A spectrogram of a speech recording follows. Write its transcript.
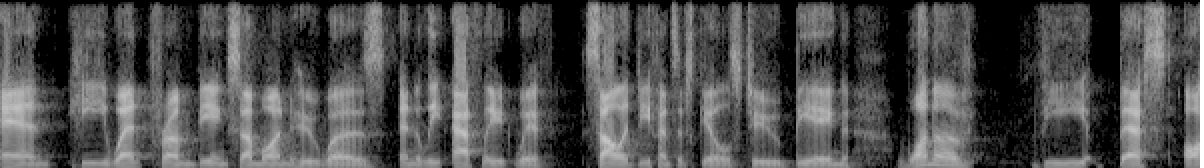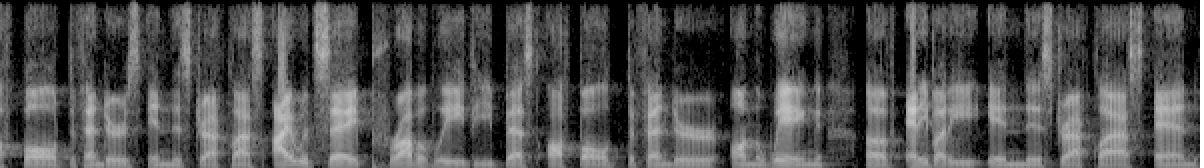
And he went from being someone who was an elite athlete with solid defensive skills to being one of the best off ball defenders in this draft class. I would say probably the best off ball defender on the wing of anybody in this draft class. And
